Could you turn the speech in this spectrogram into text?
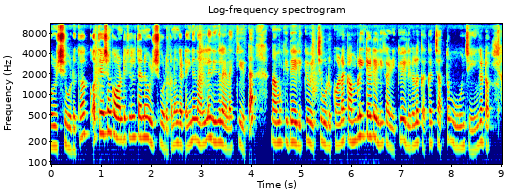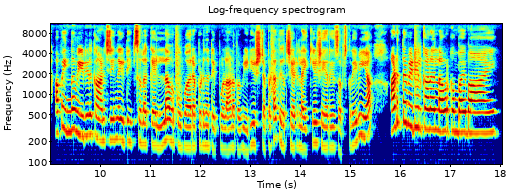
ഒഴിച്ചു കൊടുക്കുക. അത്യാവശ്യം ക്വാണ്ടിറ്റിയിൽ തന്നെ ഒഴിച്ചു കൊടുക്കണം കേട്ടോ. ഇനി നല്ല രീതിയിൽ ഇളക്കിയിട്ട് നമുക്കിത് എലിക്ക് വെച്ച് കൊടുക്കുകയാണെങ്കിൽ കംപ്ലീറ്റ് ആയിട്ട് എലി കഴിക്കുകയോ എലികൾക്കൊക്കെ ചത്തുപോവുകയും ചെയ്യും കേട്ടോ. അപ്പോൾ ഇന്ന് വീഡിയോയിൽ കാണിച്ചിരിക്കുന്ന ഈ ടിപ്സുകളൊക്കെ എല്ലാവർക്കും ഉപകാരപ്പെടുന്ന ടിപ്പുകളാണ്. അപ്പോൾ വീഡിയോ ഇഷ്ടപ്പെട്ടാൽ തീർച്ചയായിട്ടും ലൈക്ക് ചെയ്യുക ഷെയർ ചെയ്യുക സബ്സ്ക്രൈബ് ചെയ്യുക. അടുത്ത വീഡിയോയിൽ കാണാം. എല്ലാവർക്കും ബൈ ബൈ.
